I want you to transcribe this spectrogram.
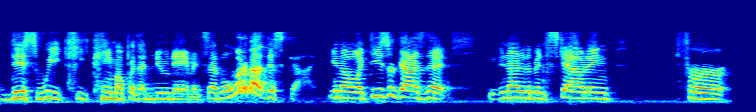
this week he came up with a new name and said, well, what about this guy? You know, like these are guys that United have been scouting for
